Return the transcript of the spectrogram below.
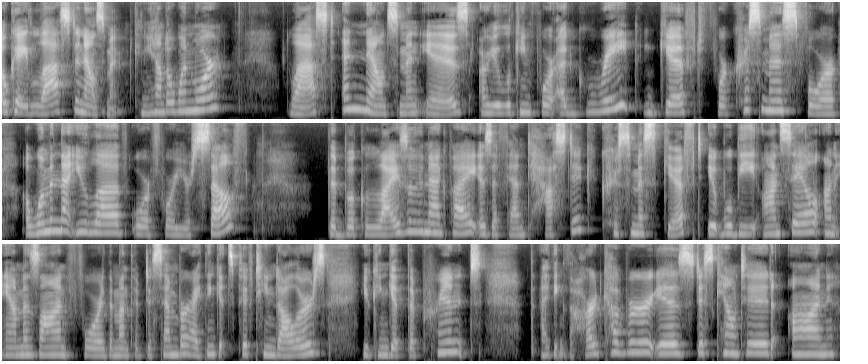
Okay, last announcement. Can you handle one more? Last announcement is Are you looking for a great gift for Christmas for a woman that you love or for yourself? The book Lies of the Magpie is a fantastic Christmas gift. It will be on sale on Amazon for the month of December. I think it's $15. You can get the print. I think the hardcover is discounted on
